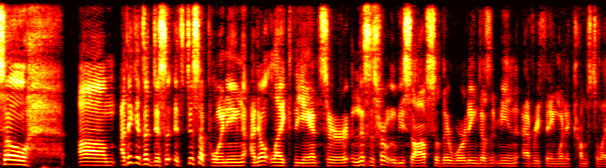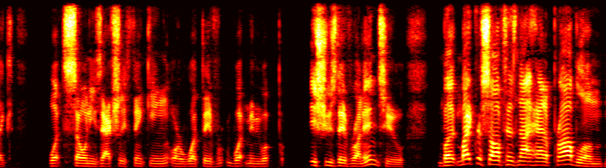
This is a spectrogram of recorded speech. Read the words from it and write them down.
So, um, I think it's a dis- it's disappointing. I don't like the answer, and this is from Ubisoft, so their wording doesn't mean everything when it comes to like what Sony's actually thinking or what they've what maybe what issues they've run into. But Microsoft has not had a problem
